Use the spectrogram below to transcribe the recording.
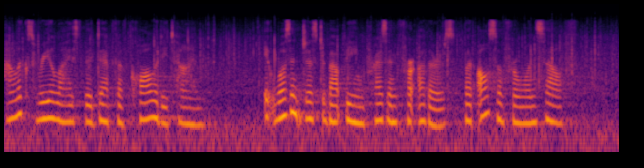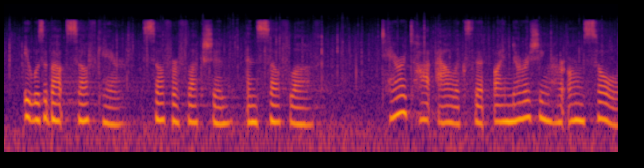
Alex realized the depth of quality time. It wasn't just about being present for others, but also for oneself. It was about self care self reflection, and self love. Tara taught Alex that by nourishing her own soul,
